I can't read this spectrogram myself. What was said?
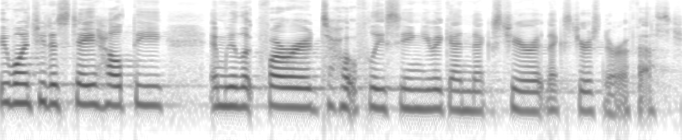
We want you to stay healthy, and we look forward to hopefully seeing you again next year at next year's NeuroFest.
